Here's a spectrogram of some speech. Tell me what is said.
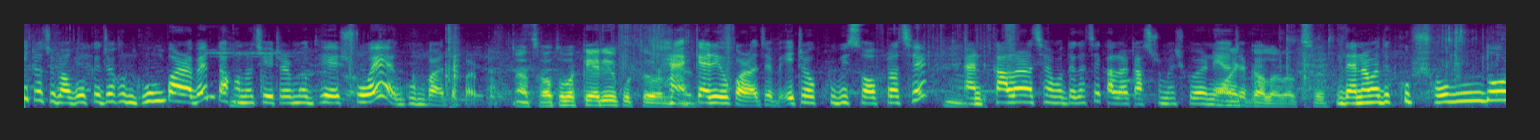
এটা হচ্ছে বাবুকে যখন ঘুম পাড়াবেন তখন হচ্ছে এটার মধ্যে শোয়ে ঘুম পাড়াতে পারবেন। আচ্ছা অথবা ক্যারিও করতে পারবেন। হ্যাঁ ক্যারিও করা যাবে। এটাও খুবই সফট আছে এন্ড কালার আছে আমাদের কাছে কালার কাস্টমাইজ করে নেওয়া যাবে। কালার আছে। দেন আমাদের খুব সুন্দর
